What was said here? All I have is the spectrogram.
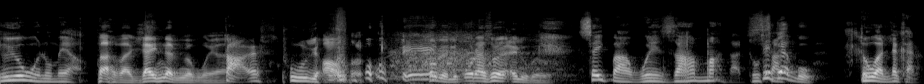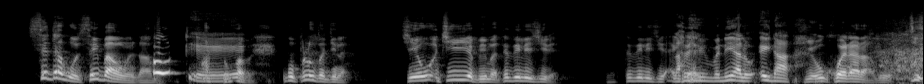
ရိုးရိုးဝင်လို့မရဘူးဟာဗာရိုက်နှက်ပြီးမှဝင်ရဒါပဲဖူးရအောင်ဟုတ်တယ်ဟုတ်တယ်လေပေါ်တာဆိုရင်အဲ့လိုပဲစိတ်ပါဝင်စားမှတာတို့စစ်စတပ်ကိုတို့ကလက်ခံတာစစ်တပ်ကိုစိတ်ပဝင်စားဟုတ်တယ်ဒုက္ခပဲကိုပလုတ်တော့ကျင်းလိုက်ရေဦးအကြီးရဲ့ဘေးမှာတေးသေးလေးရှိတယ်တေးသေးလေးရှိတယ်ဒါပဲမနေ့ကလို့အိတ်နာရေဦးခွဲထားတာကိုကြီး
